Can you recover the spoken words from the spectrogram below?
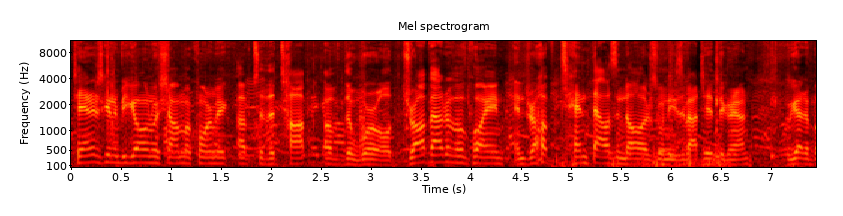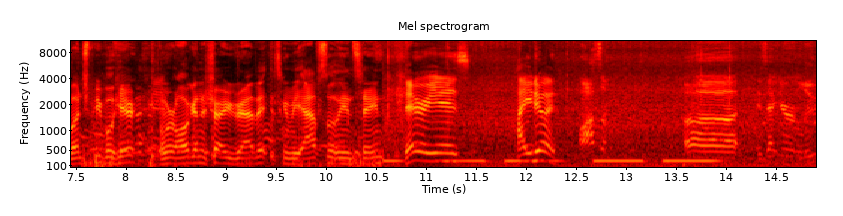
Tanner's gonna be going with Sean MacCormac up to the top of the world, drop out of a plane and drop $10,000 when he's about to hit the ground. We got a bunch of people here and we're all gonna try to grab it. It's gonna be absolutely insane. There he is. How you doing? Awesome. Uh, is that your loot?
